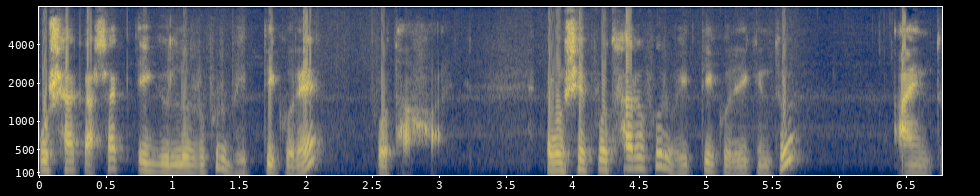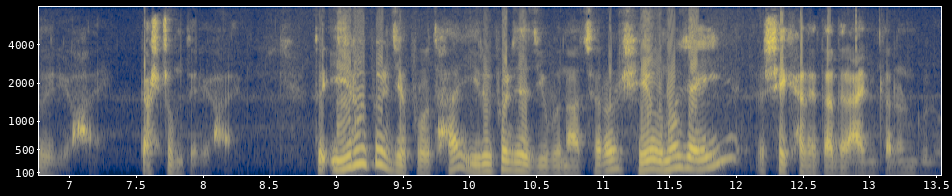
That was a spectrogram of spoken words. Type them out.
পোশাক আশাক এইগুলোর উপর ভিত্তি করে প্রথা হয়। এবং সেই প্রথার উপর ভিত্তি করে কিন্তু আইন তৈরি হয়, কাস্টম তৈরি হয়। তো ইউরোপের যে প্রথা, ইউরোপের যে জীবন আচরণ, সে অনুযায়ী সেখানে তাদের আইন কানুনগুলো।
